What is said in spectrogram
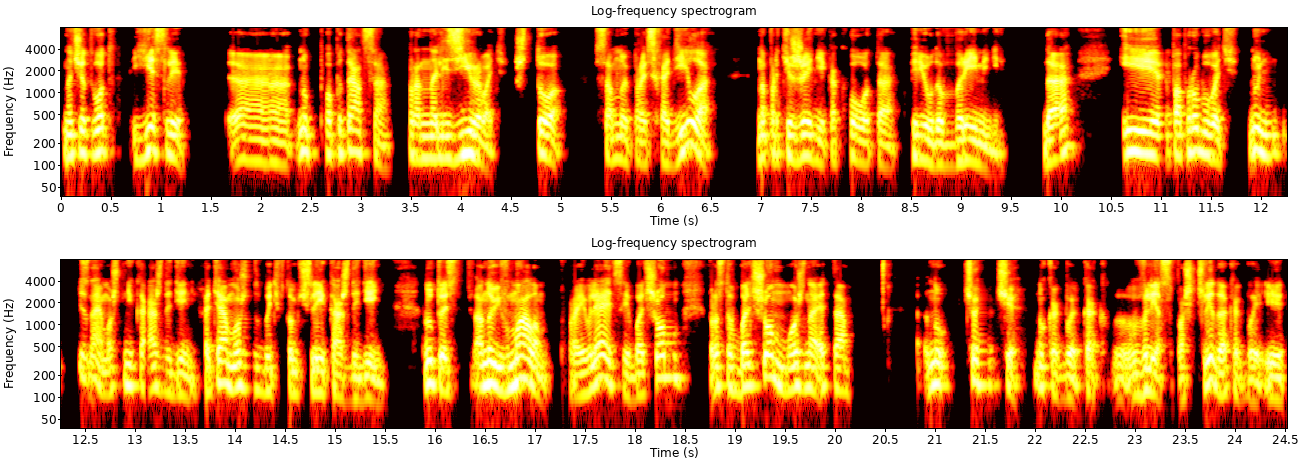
значит, вот если э, ну, попытаться проанализировать, что со мной происходило на протяжении какого-то периода времени, да, и попробовать, ну, не знаю, может, не каждый день, хотя, может быть, в том числе и каждый день. Ну, то есть оно и в малом проявляется, и в большом. Просто в большом можно это ну, четче, ну, как бы, как в лес пошли, да, как бы, и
